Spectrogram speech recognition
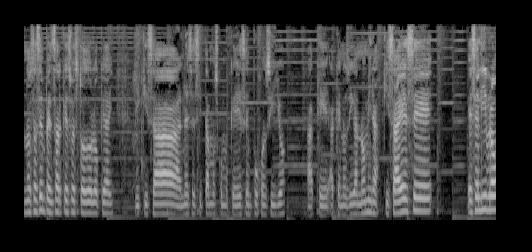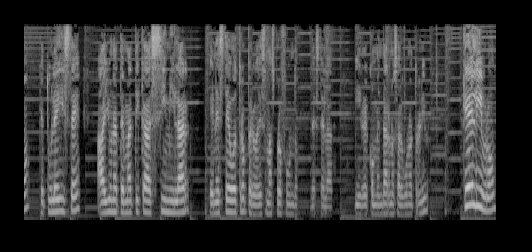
nos hacen pensar que eso es todo lo que hay. Y quizá necesitamos como que ese empujoncillo a que, a que nos digan, no, mira, quizá ese, ese libro que tú leíste, hay una temática similar en este otro, pero es más profundo de este lado. Y recomendarnos algún otro libro. ¿Qué libro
